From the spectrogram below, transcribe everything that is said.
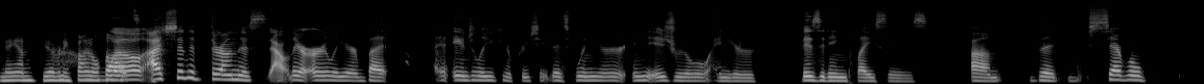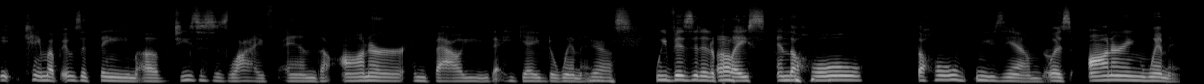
Nan, you have any final thoughts? Well. I should have thrown this out there earlier, but Angela, you can appreciate this when you're in Israel and you're visiting places. Um, the several it came up. It was a theme of Jesus's life and the honor and value that he gave to women. yes. we visited a Oh. place and the whole the whole museum Yeah. was honoring women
